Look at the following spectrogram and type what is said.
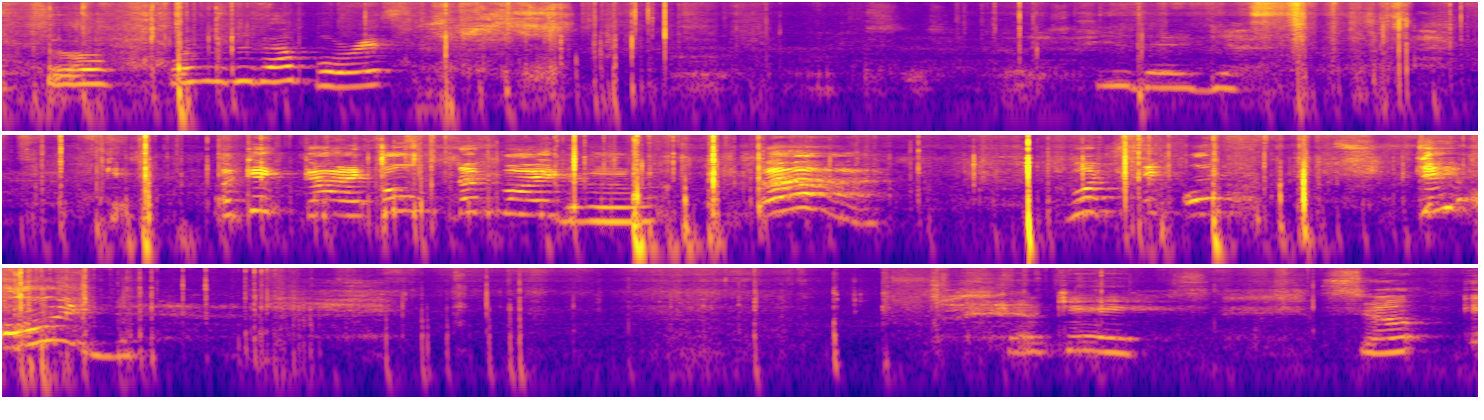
Okay, so what do now, Boris? Confusing. Okay, okay, it. Oh, never mind. Ah, what's it on? Stay on. Okay, so eh,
